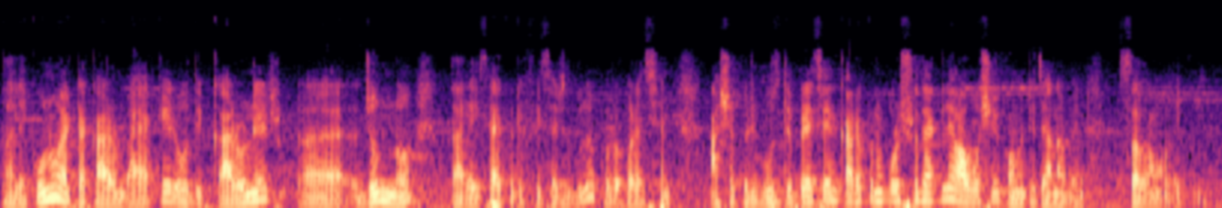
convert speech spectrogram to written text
তাহলে কোনো একটা কারণ বা একের অধিক কারণের জন্য তার এই সাইকোটিক ফিচার্সগুলো করে করেছেন। আশা করি বুঝতে পেরেছেন। কারও কোনো প্রশ্ন থাকলে অবশ্যই কমেন্টে জানাবেন। আসসালামু আলাইকুম।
